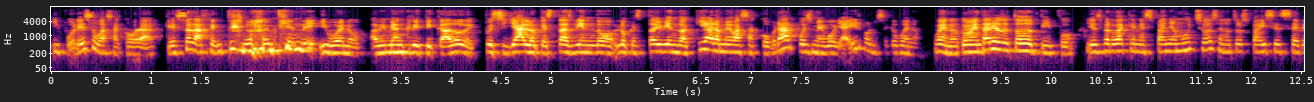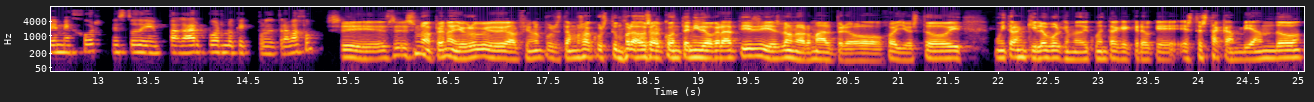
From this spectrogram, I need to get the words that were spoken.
y por eso vas a cobrar, que eso la gente no lo entiende y bueno, a mí me han criticado de, pues si ya lo que estás viendo, lo que estoy viendo aquí, ahora me vas a cobrar, pues me voy a ir, bueno, no sé qué, bueno, bueno, comentarios de todo tipo. Y es verdad que en España muchos, en otros países se ve mejor esto de pagar por lo que, por el trabajo. Sí, es, una pena, yo creo que al final pues estamos acostumbrados al contenido gratis y es lo normal, pero yo estoy muy tranquilo porque me doy cuenta que creo que esto está cambiando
